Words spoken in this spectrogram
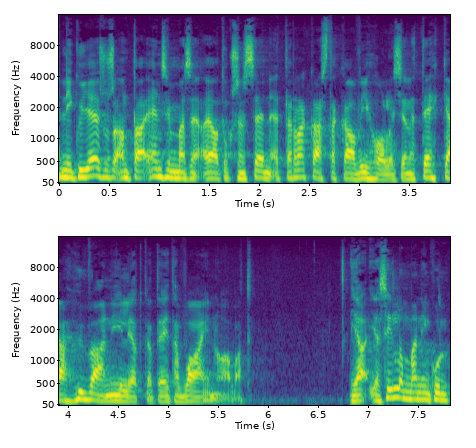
niin kuin Jeesus antaa ensimmäisen ajatuksen sen, että rakastakaa vihollisia ja tehkää hyvää niille, jotka teitä vainoavat. Ja, ja silloin mä niin kuin,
